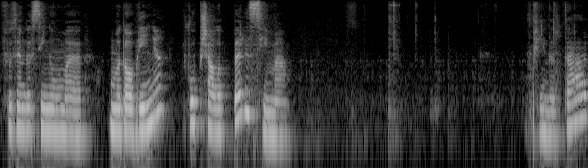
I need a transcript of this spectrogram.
fazendo assim uma, uma dobrinha e vou puxá-la para cima. Alfinetar.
